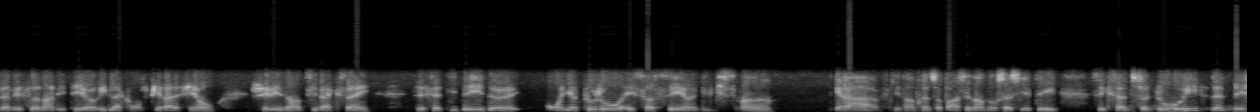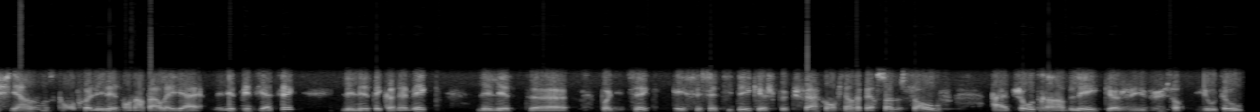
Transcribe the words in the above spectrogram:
Vous avez ça dans les théories de la conspiration chez les anti-vaccins c'est cette idée de, on y a toujours, et ça c'est un glissement grave qui est en train de se passer dans nos sociétés, c'est que ça se nourrit de méfiance contre l'élite. On en parlait hier, l'élite médiatique, l'élite économique, l'élite euh, politique, et c'est cette idée que je peux plus faire confiance à personne, sauf à Joe Tremblay que j'ai vu sur YouTube.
